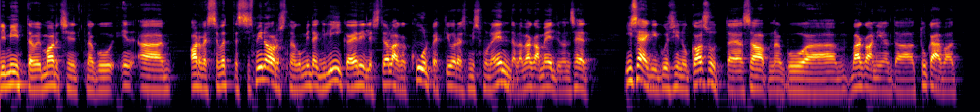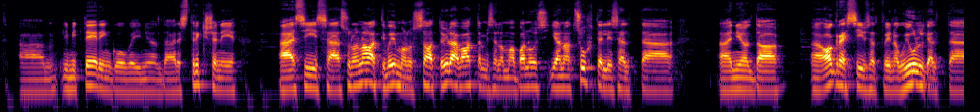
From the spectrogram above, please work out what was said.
limiite või margin'it nagu äh, arvesse võttes, siis minu arust nagu midagi liiga erilist ei ole, aga Coolbeti juures, mis mulle endale väga meeldib, on see, et isegi kui sinu kasutaja saab nagu äh, väga nii-öelda tugevat äh, limiteeringu või nii-öelda restriction'i äh,, siis äh, sul on alati võimalus saata ülevaatamisel oma panus ja nad suhteliselt äh, nii-öelda äh, agressiivselt või nagu julgelt äh,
